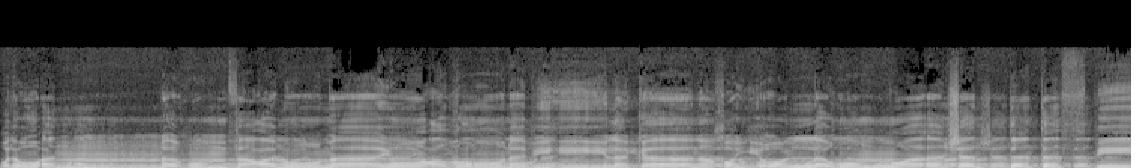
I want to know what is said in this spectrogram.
ولو أنهم فعلوا ما يوعظون به لكان خيرا لهم وأشد تثبيتا.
